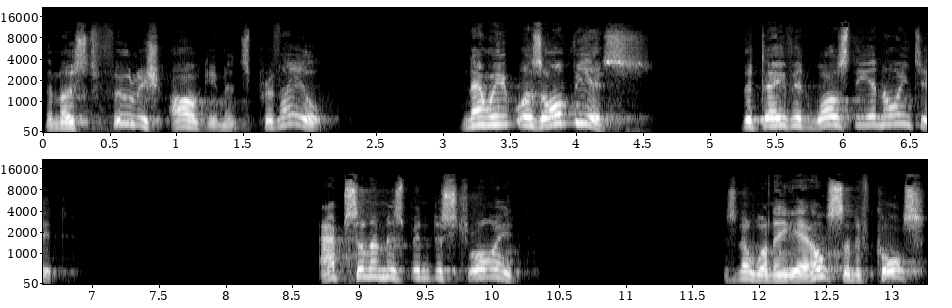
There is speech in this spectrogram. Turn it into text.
the most foolish arguments prevail. Now, it was obvious that David was the anointed. Absalom has been destroyed. There's no one else, and of course,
